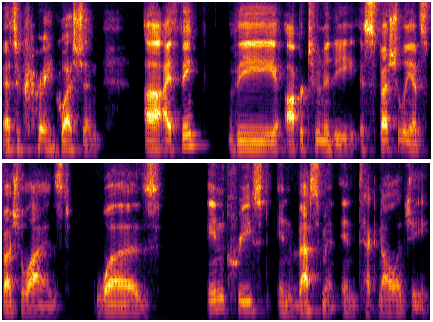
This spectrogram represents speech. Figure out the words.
That's a great question. Uh, I think the opportunity, especially at Specialized, was increased investment in technology.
